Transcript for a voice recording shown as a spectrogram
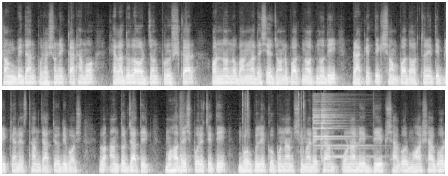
সংবিধান, প্রশাসনিক কাঠামো, খেলাধুলা অর্জন, পুরস্কার, অন্যান্য বাংলাদেশের জনপদ, নদ, নদী, প্রাকৃতিক সম্পদ, অর্থনীতি, বিজ্ঞান স্থান, জাতীয় দিবস এবং আন্তর্জাতিক মহাদেশ পরিচিতি, ভৌগোলিক উপনাম, সীমারেখা, প্রণালী, দ্বীপ, সাগর, মহাসাগর,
